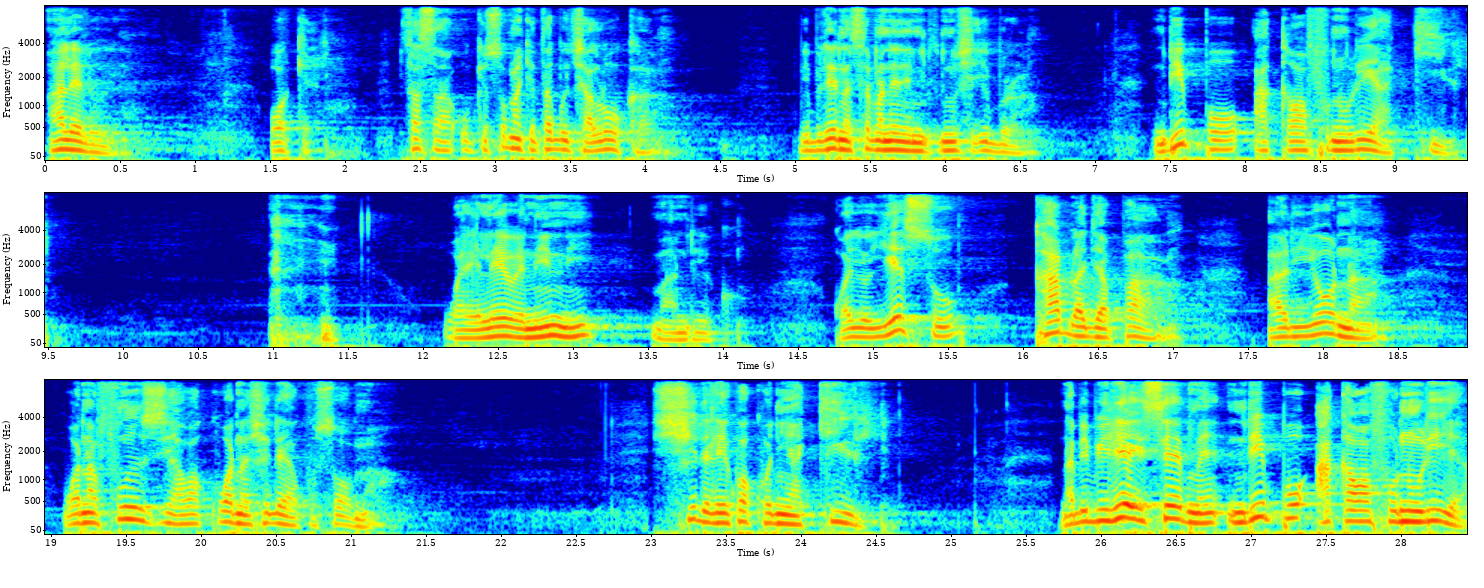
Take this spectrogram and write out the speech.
Haleluya. Okay. Sasa ukisoma kitabu cha Luka, Biblia inasema nini mtumishi Ibra? Ndipo akawafunulia akili waelewe nini maandiko. Kwa hiyo Yesu kabla japaa aliona wanafunzi hawakuwa na shida ya kusoma, shida ilikuwa kwenye akili, na Biblia iseme ndipo akawafunulia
